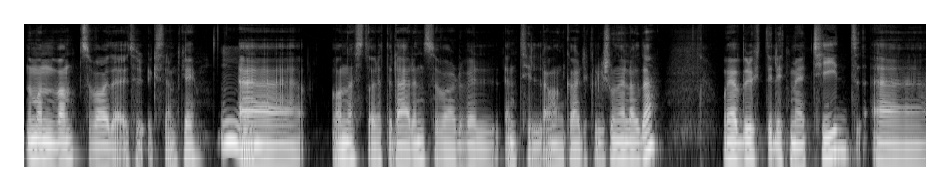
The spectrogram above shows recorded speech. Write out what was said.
når man vant, så var jo det ekstremt gøy. Mm. Og neste år etter der igjen så var det vel en til avantgarde-kolleksjon jeg lagde. Hvor jeg brukte litt mer tid. Eh,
